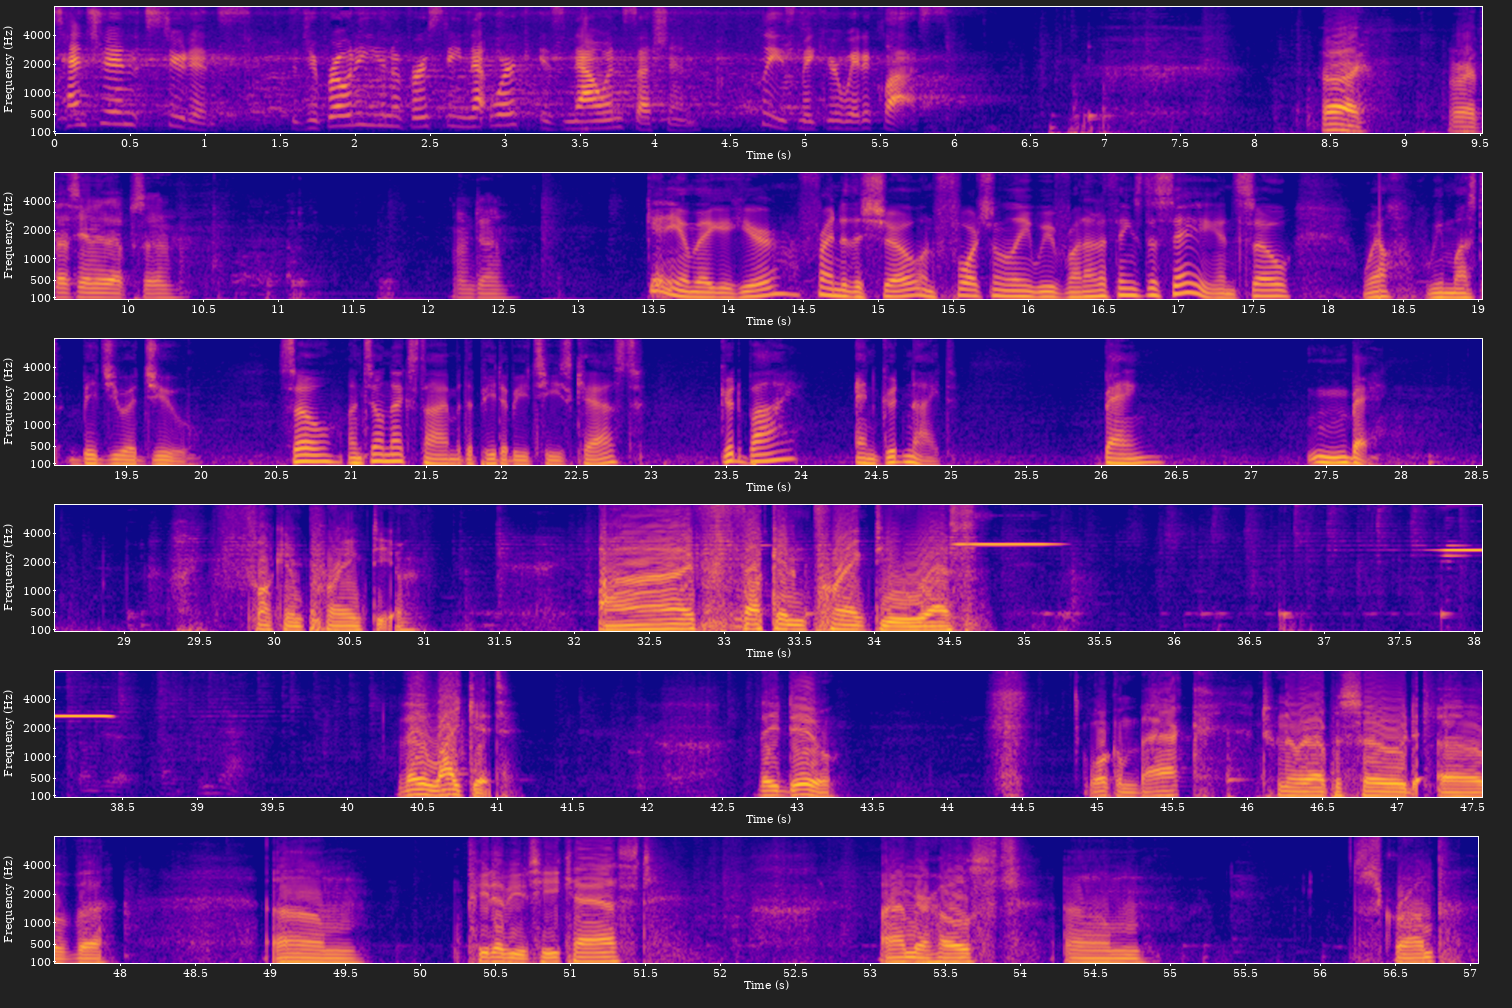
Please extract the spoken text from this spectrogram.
Attention students, the Jabroni University Network is now in session. Please make your way to class. Hi. Alright, that's the end of the episode. I'm done. Kenny Omega here, friend of the show. Unfortunately, we've run out of things to say, and so, well, we must bid you adieu. So, until next time at the PWT's cast, goodbye and good night. Bang. mm, Bang. Fucking pranked you. I fucking pranked you, Wes. They like it. They do. Welcome back to another episode of uh, um, PWT Cast. I'm your host, um, Scrump.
